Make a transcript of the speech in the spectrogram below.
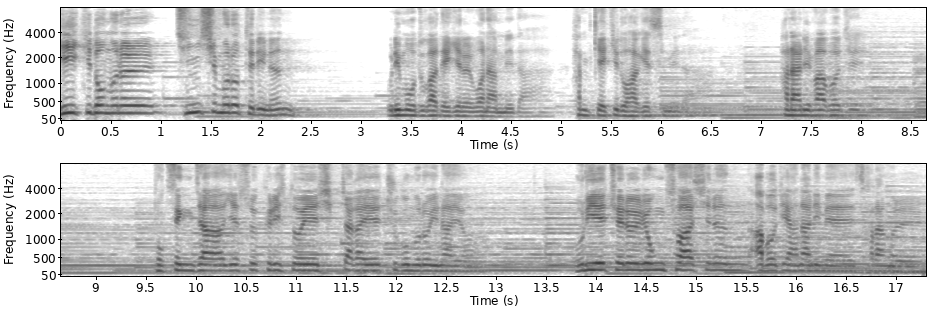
이 기도문을 진심으로 드리는 우리 모두가 되기를 원합니다. 함께 기도하겠습니다. 하나님 아버지, 독생자 예수 그리스도의 십자가의 죽음으로 인하여 우리의 죄를 용서하시는 아버지 하나님의 사랑을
